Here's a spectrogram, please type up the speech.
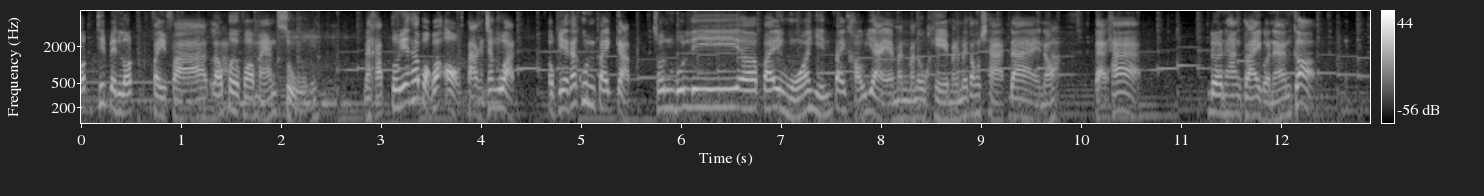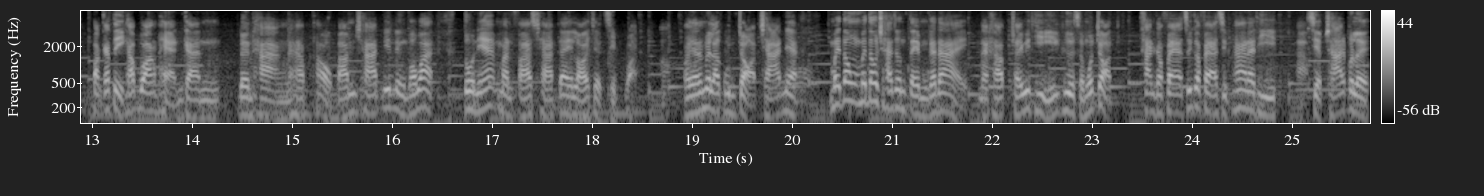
รถที่เป็นรถไฟฟ้าแล้ว performance สูงนะครับ ตัวนี้ถ้าบอกว่าออกต่างจังหวัด โอเค ถ้าคุณไปกับชนบุรีเอ่อไปหัวหินไปเขาใหญ่อะมันมันโอเค มันไม่ต้องชาร์จได้เนาะแต่ถ้าเดินทางไกลกว่านั้นก็ ปกติครับวางแผนการเดินทางนะครับเข้าปั๊มชาร์จนิดนึงเพราะว่าตัวเนี้ยมันฟาสชาร์จได้ 170 วัตต์เพราะฉะนั้นเวลาคุณจอดชาร์จเนี่ยไม่ต้องไม่ต้องชาร์จจนเต็มก็ได้นะครับใช้วิธีนี้คือสมมติจอดทานกาแฟซื้อกาแฟ 15 นาที เสียบชาร์จไปเลย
